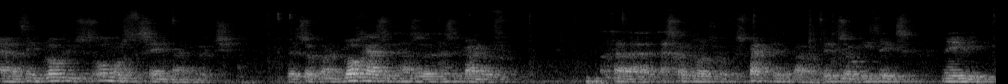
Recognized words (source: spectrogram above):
And I think Bloch uses almost the same language. That and Bloch has a, has a has a kind of uh, eschatological perspective about it. So he thinks maybe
